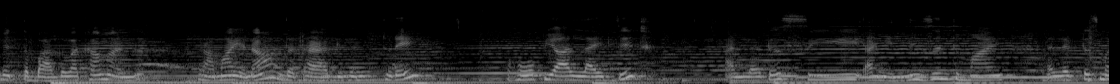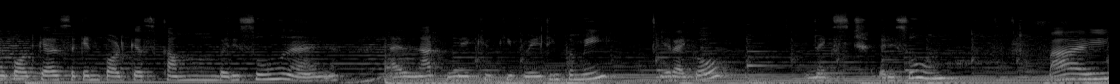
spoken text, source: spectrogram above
with the Bhagavatam and Ramayana that I have given today. Hope you all liked it and let us see. I mean listen to my let us my podcast second podcast come very soon and I'll not make you keep waiting for me here I go next very soon. Bye.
